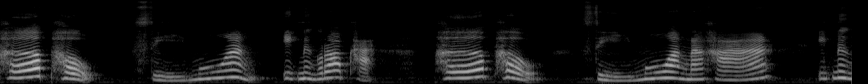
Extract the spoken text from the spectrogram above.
purple สีม่วง อีกหนึ่งรอบค่ะ purple สีม่วงนะคะ อีกหนึ่ง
